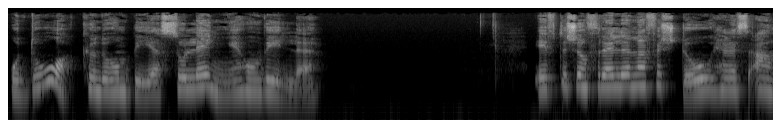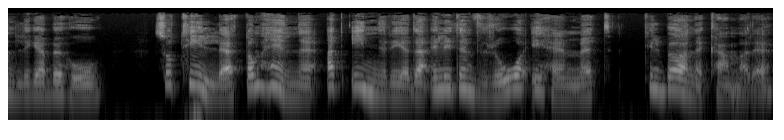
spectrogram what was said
och då kunde hon be så länge hon ville. Eftersom föräldrarna förstod hennes andliga behov så tillät de henne att inreda en liten vrå i hemmet till bönekammare.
